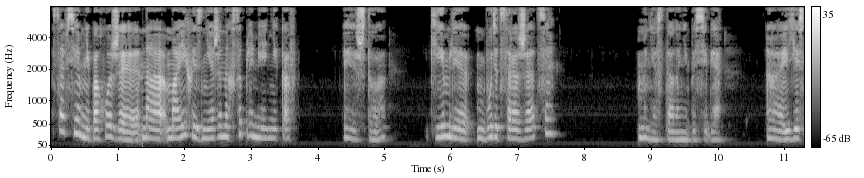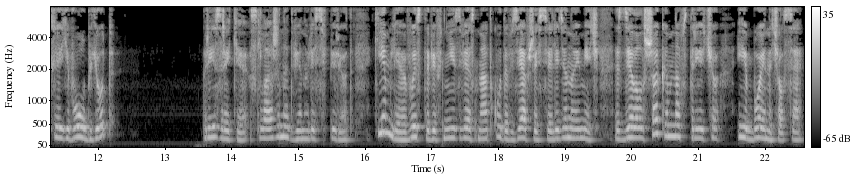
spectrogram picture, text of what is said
совсем не похожие на моих изнеженных соплеменников. И что? Кимли будет сражаться? Мне стало не по себе. А если его убьют? Призраки слаженно двинулись вперед. Кимли, выставив неизвестно откуда взявшийся ледяной меч, сделал шаг им навстречу, и бой начался.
